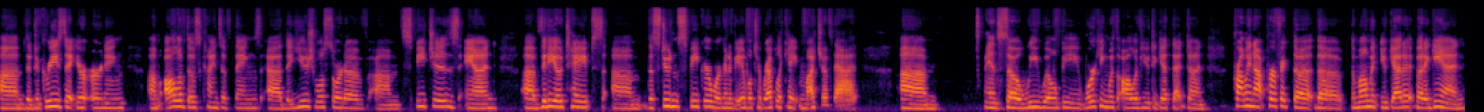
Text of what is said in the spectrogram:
um, the degrees that you're earning um, all of those kinds of things, uh, the usual sort of um, speeches and uh, videotapes. Um, the student speaker, we're going to be able to replicate much of that. Um, and so we will be working with all of you to get that done. Probably not perfect the the the moment you get it, but again,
